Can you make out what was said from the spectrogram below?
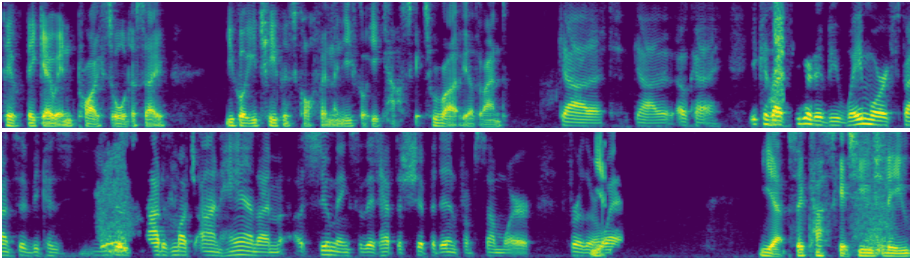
they, they go in price order, so you've got your cheapest coffin, then you've got your caskets right at the other end. Got it. Got it. Okay. Because I figured it'd be way more expensive because there's not as much on hand, I'm assuming, so they'd have to ship it in from somewhere further Yeah. away. Yeah, so caskets usually,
